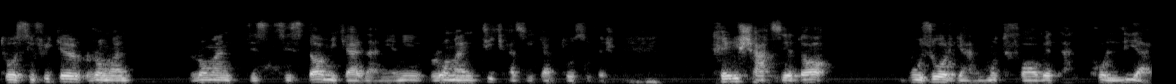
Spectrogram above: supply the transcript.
توصیفی که رومن رومانتیستا می‌کردن. یعنی رومانتیک هست یکم توصیفش. خیلی شخصیت ها بزرگن متفاوتن کلی هن.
